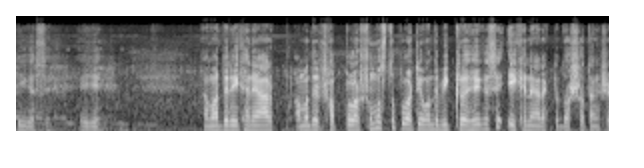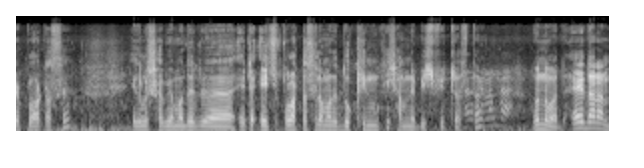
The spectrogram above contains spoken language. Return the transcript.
ঠিক আছে এই যে আমাদের এখানে আর আমাদের সব প্লট সমস্ত প্লটই আমাদের বিক্রয় হয়ে গেছে। এখানে আর একটা দশ শতাংশের প্লট আছে। এগুলো সবই আমাদের এটা এইচ প্লটটা ছিল আমাদের দক্ষিণমুখী সামনে বিশ ফিট রাস্তা। ধন্যবাদ। এই দাঁড়ান।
